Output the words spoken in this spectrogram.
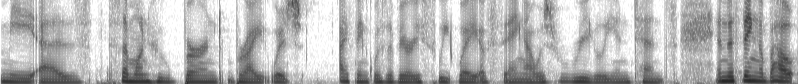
me as someone who burned bright, which I think was a very sweet way of saying I was really intense. And the thing about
